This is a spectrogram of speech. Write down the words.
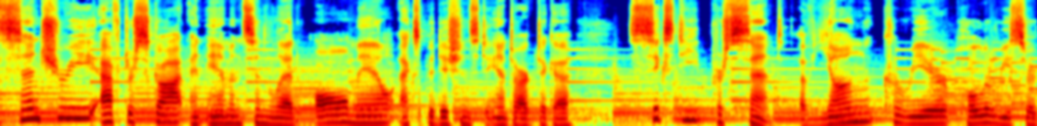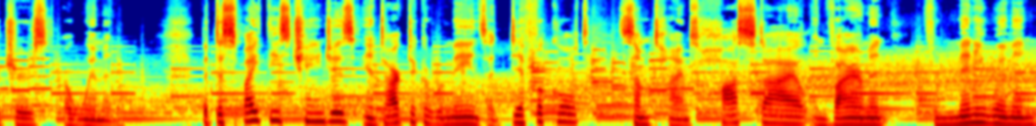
century after Scott and Amundsen led all male expeditions to Antarctica, 60% of young career polar researchers are women. But despite these changes, Antarctica remains a difficult, sometimes hostile environment for many women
